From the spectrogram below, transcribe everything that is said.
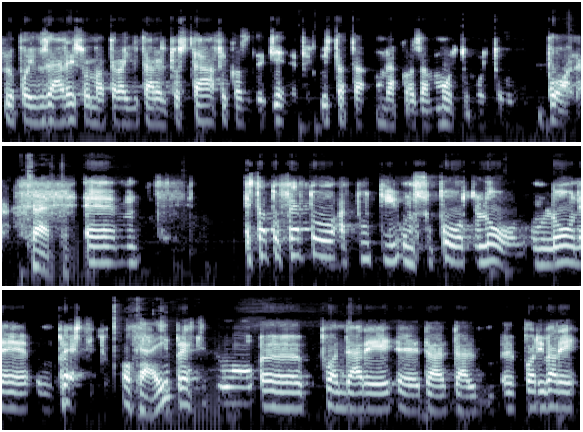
lo puoi usare insomma, per aiutare il tuo staff e cose del genere, per cui è stata una cosa molto molto buona. Certo. Eh, è stato offerto a tutti un support loan, un loan è un prestito. Okay. Il prestito eh, può, andare, eh, da, da, eh, può arrivare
